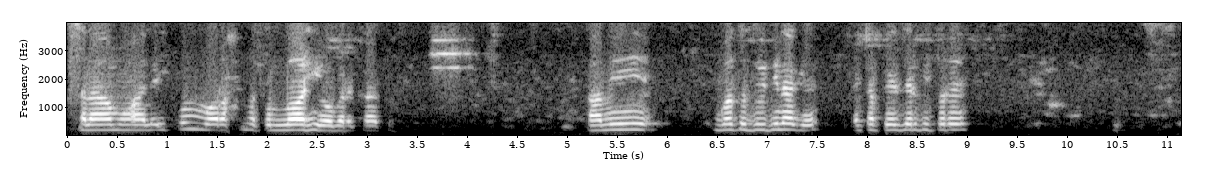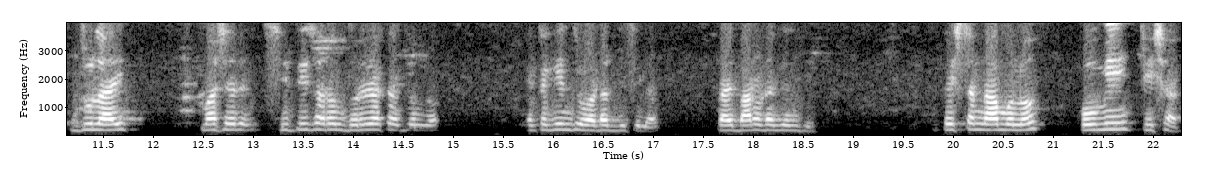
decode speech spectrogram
আসসালামু আলাইকুম ওরহমতুল্লাহি ওবরকাত। আমি গত দুই দিন আগে একটা পেজের ভিতরে জুলাই মাসের স্মৃতিচারণ ধরে রাখার জন্য একটা গেঞ্জি অর্ডার দিছিলাম, প্রায় বারোটা গেঞ্জি। পেজটার নাম হলো কৌমি টি শার্ট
